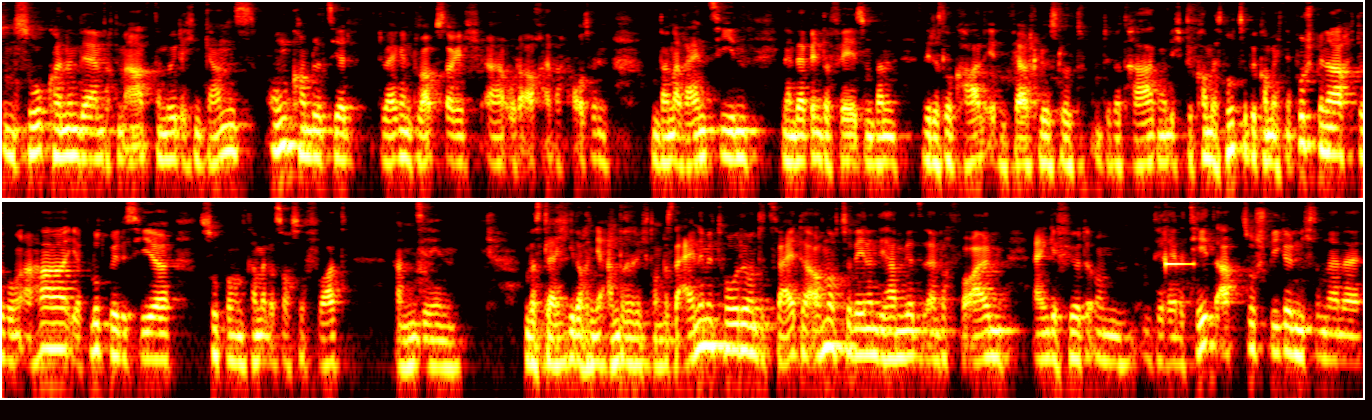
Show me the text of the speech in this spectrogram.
Und so können wir einfach dem Arzt ermöglichen, ganz unkompliziert Drag and Drop, sage ich, äh, oder auch einfach auswählen und dann reinziehen in ein Webinterface und dann wird es lokal eben verschlüsselt und übertragen. Und ich bekomme als Nutzer, bekomme ich eine Push-Benachrichtigung, aha, Ihr Blutbild ist hier, super, und kann mir das auch sofort ansehen. Und das gleiche geht auch in die andere Richtung. Das ist eine Methode und die zweite auch noch zu wählen, die haben wir jetzt einfach vor allem eingeführt, um, um die Realität abzuspiegeln, nicht um eine,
